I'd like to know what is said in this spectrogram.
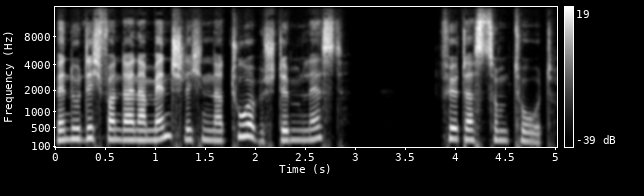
Wenn du dich von deiner menschlichen Natur bestimmen lässt, führt das zum Tod.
